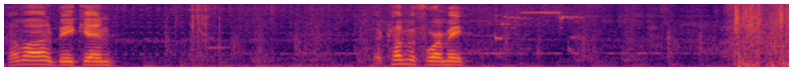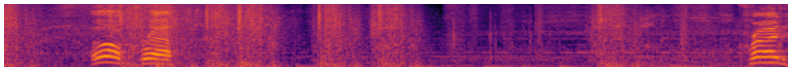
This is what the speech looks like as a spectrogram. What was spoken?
Come on, beacon. They're coming for me. Oh, crap. Crud.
